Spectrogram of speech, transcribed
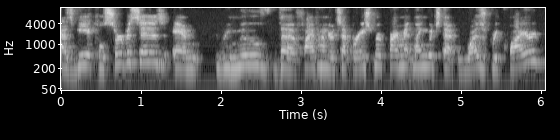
as vehicle services and remove the 500 separation requirement language that was required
